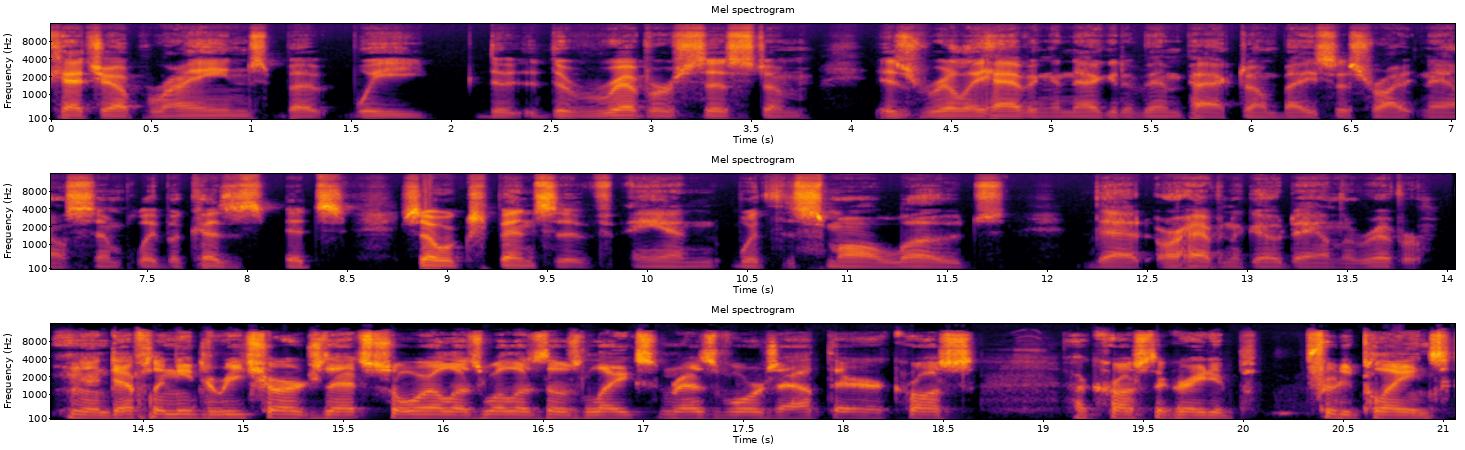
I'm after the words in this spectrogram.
catch up rains. But we the the river system is really having a negative impact on basis right now, simply because it's so expensive and with the small loads that are having to go down the river. And definitely need to recharge that soil as well as those lakes and reservoirs out there across across the graded fruited plains.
